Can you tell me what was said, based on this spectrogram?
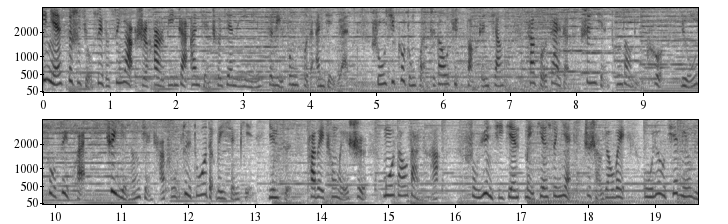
今年四十九岁的孙燕是哈尔滨站安检车间的一名资历丰富的安检员，熟悉各种管制刀具、仿真枪。他所在的深检通道旅客流速最快，却也能检查出最多的危险品，因此他被称为是摸刀大拿。暑运期间，每天孙燕至少要为五六千名旅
